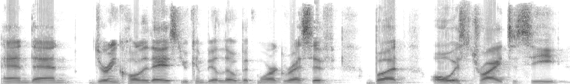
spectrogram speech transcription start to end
And then during holidays, you can be a little bit more aggressive, but always try to see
